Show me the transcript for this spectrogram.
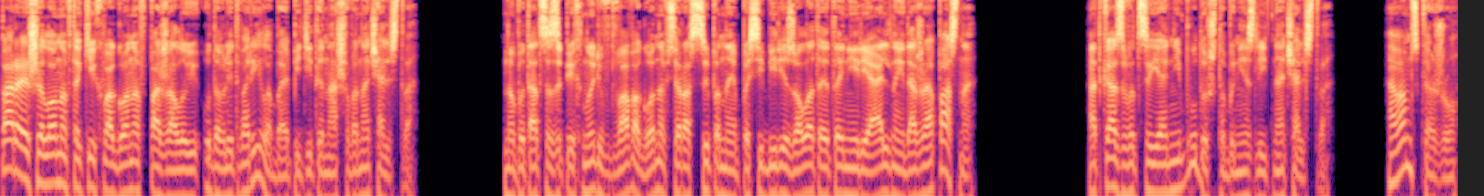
Пара эшелонов таких вагонов, пожалуй, удовлетворила бы аппетиты нашего начальства. Но пытаться запихнуть в два вагона все рассыпанное по Сибири золото – это нереально и даже опасно. Отказываться я не буду, чтобы не злить начальство. А вам скажу,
